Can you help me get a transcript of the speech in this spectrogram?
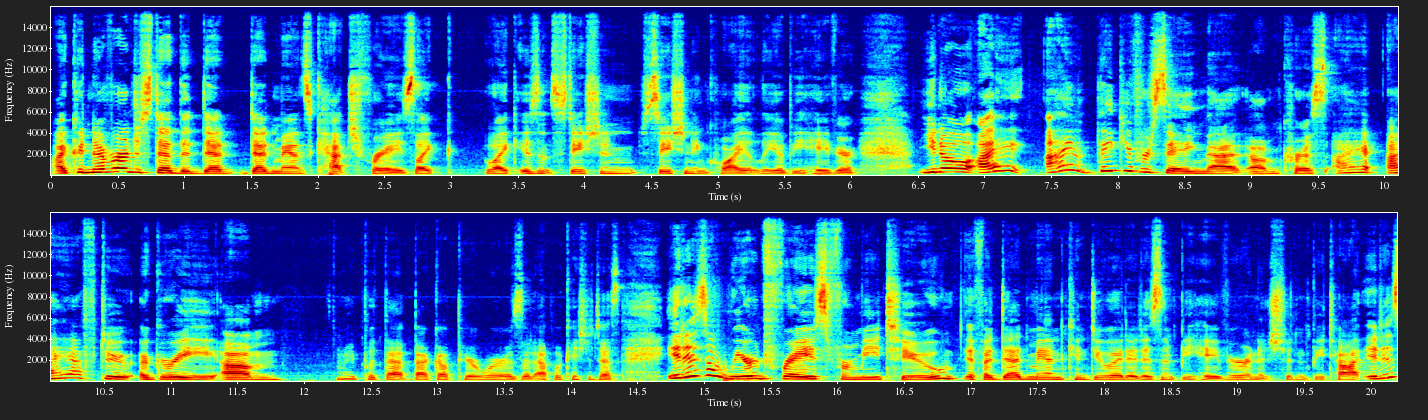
I could never understand the dead dead man's catchphrase, like like isn't station stationing quietly a behavior you know i i thank you for saying that um chris i i have to agree um let me put that back up here. Where is it? Application test. It is a weird phrase for me too. If a dead man can do it, it isn't behavior and it shouldn't be taught. It is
